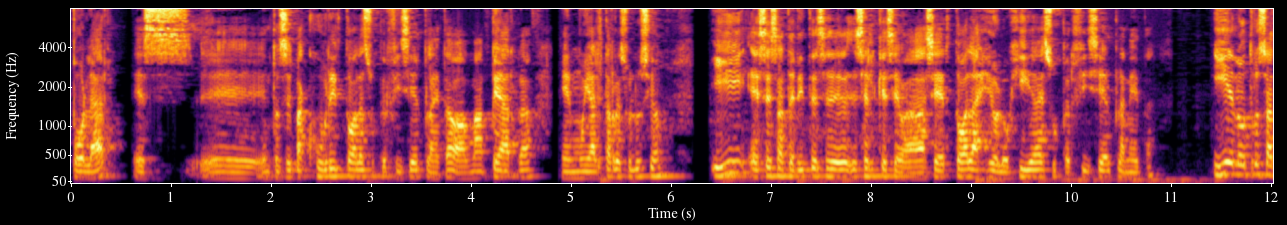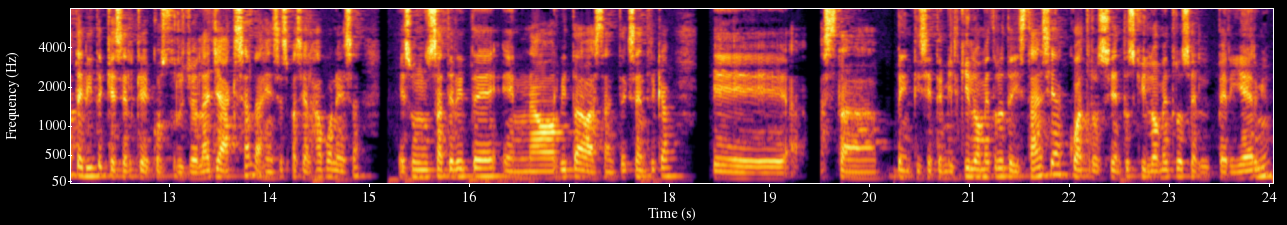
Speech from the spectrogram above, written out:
polar, es, eh, entonces va a cubrir toda la superficie del planeta, va a mapearla en muy alta resolución y ese satélite es, el que se va a hacer toda la geología de superficie del planeta. Y el otro satélite, que es el que construyó la JAXA, la Agencia Espacial Japonesa, es un satélite en una órbita bastante excéntrica, eh, hasta 27 mil kilómetros de distancia, 400 kilómetros el perihermio,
